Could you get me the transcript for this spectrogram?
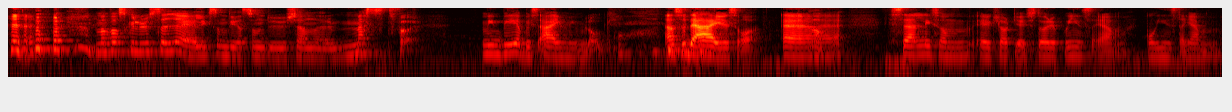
Men vad skulle du säga är liksom det som du känner mest för? min bebis är ju min blogg. Alltså det är ju så. Eh, Ja. Sen liksom är det klart jag är större på Instagram och Instagram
